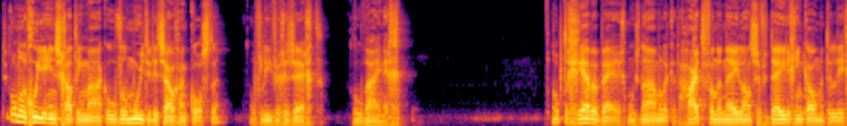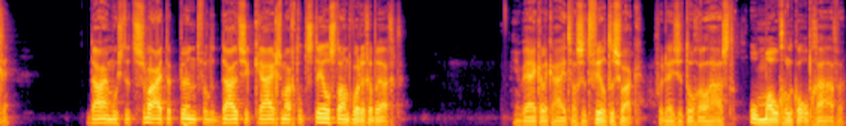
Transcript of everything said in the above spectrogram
Ze konden een goede inschatting maken hoeveel moeite dit zou gaan kosten, of liever gezegd, hoe weinig. Op de Grebbeberg moest namelijk het hart van de Nederlandse verdediging komen te liggen. Daar moest het zwaartepunt van de Duitse krijgsmacht tot stilstand worden gebracht. In werkelijkheid was het veel te zwak voor deze toch al haast onmogelijke opgave.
